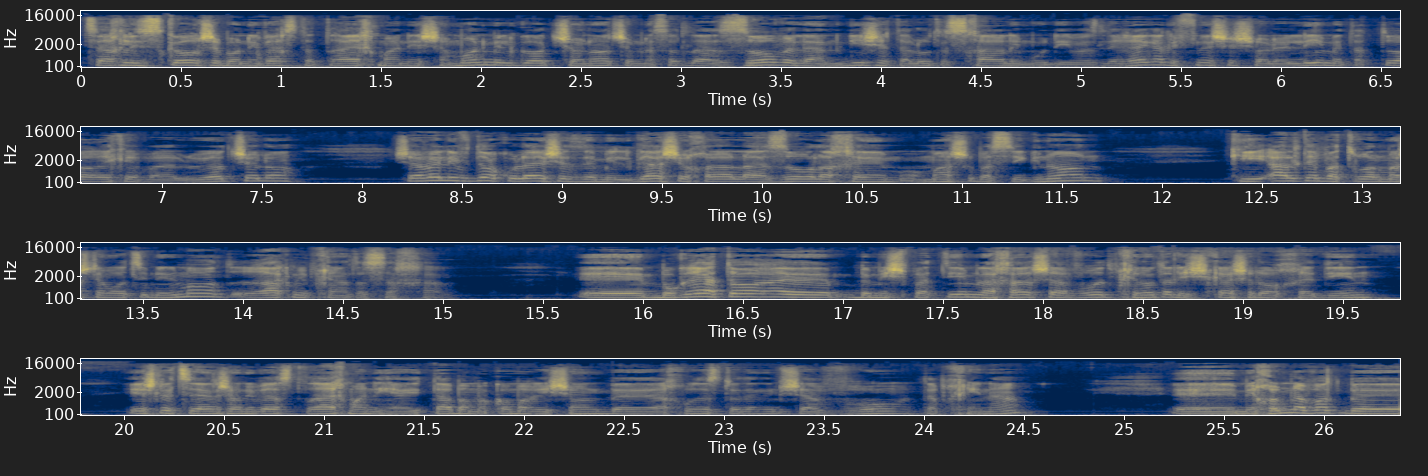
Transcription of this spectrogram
צריך לזכור שבאוניברסיטת רייכמן יש המון מלגות שונות שמנסות לעזור ולהנגיש את עלות השכר לימודים. אז לרגע לפני ששוללים את התואר עקב העלויות שלו, שווה לבדוק אולי יש איזה מלגה שיכולה לעזור לכם או משהו בסגנון, כי אל תוותרו על מה שאתם רוצים ללמוד, רק מבחינת השכר. אה, בוגרי התואר אה, במשפטים, לאחר שעברו את בחינות הלשכה של עורכי דין, יש לציין שאוניברסיטת רייכמן היא הייתה במקום הראשון באחוז הסטודנטים שעברו את הבחינה. הם יכולים לעבוד ב...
